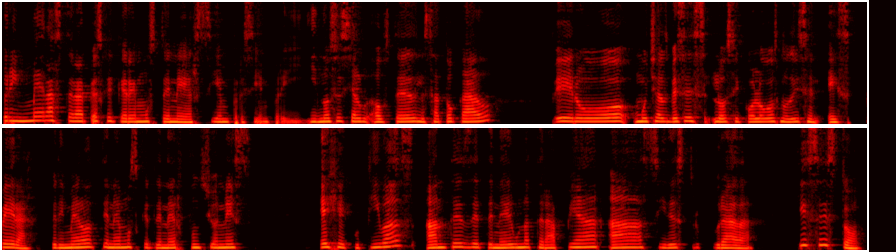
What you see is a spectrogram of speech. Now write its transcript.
primeras terapias que queremos tener siempre, siempre. Y, no sé si a, ustedes les ha tocado, pero muchas veces los psicólogos nos dicen, espera, primero tenemos que tener funciones ejecutivas antes de tener una terapia así de estructurada. ¿Qué es esto?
